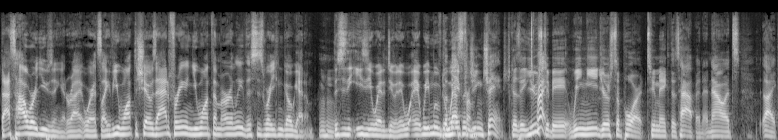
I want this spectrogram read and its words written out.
That's how we're using it, right? Where it's like if you want the shows ad free and you want them early, this is where you can go get them. This is the easier way to do it. It- it- we moved Mm-hmm. The away messaging from changed because it used Right. to be we need your support to make this happen, and now it's like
